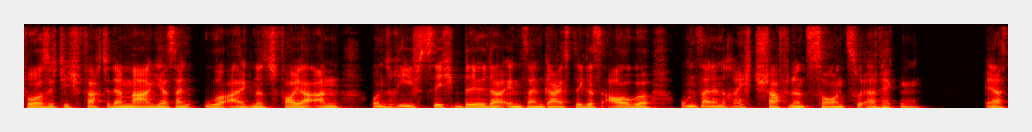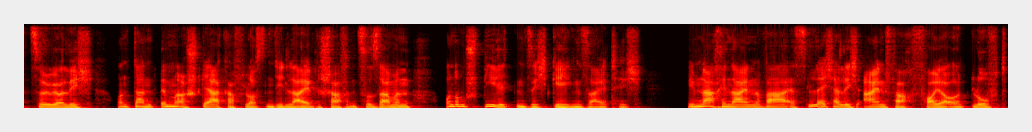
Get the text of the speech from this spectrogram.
Vorsichtig fachte der Magier sein ureigenes Feuer an und rief sich Bilder in sein geistiges Auge, um seinen rechtschaffenen Zorn zu erwecken. Erst zögerlich und dann immer stärker flossen die Leidenschaften zusammen und umspielten sich gegenseitig. Im Nachhinein war es lächerlich einfach, Feuer und Luft,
